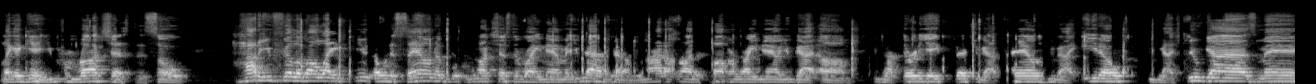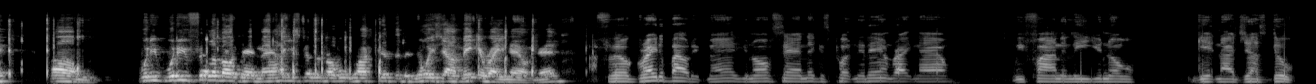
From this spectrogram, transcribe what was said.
like again, you from Rochester. So how do you feel about like you know the sound of Rochester right now, man? You guys got a lot of artists popping right now. You got um, you got 38 Spesh, you got Pounds, you got Eto, you got you guys, man. Um, what do you what do you feel about that, man? How you feel about what Rochester, the noise y'all making right now, man? I feel great about it, man. You know what I'm saying? Niggas putting it in right now. We finally, you know, getting our just due.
